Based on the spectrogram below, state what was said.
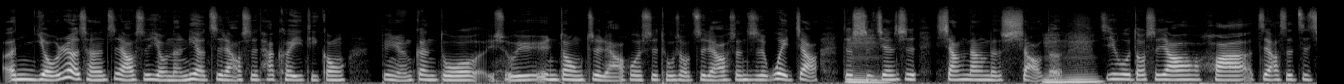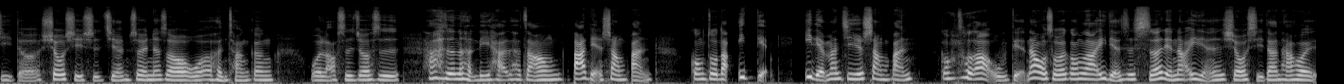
嗯，有热忱的治疗师，有能力的治疗师，他可以提供病人更多属于运动治疗，或是徒手治疗，甚至卫教的时间是相当的少的，嗯、几乎都是要花治疗师自己的休息时间。所以那时候我很常跟我老师，就是他真的很厉害，他早上八点上班。工作到一点，一点半继续上班，工作到五点。那我所谓工作到一点是十二点到一点是休息，但他会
